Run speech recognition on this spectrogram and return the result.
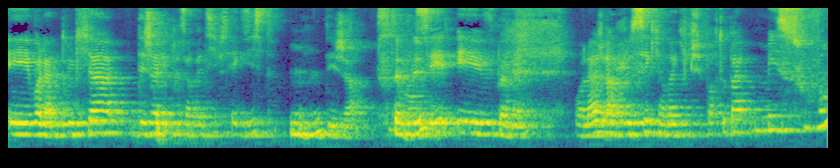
Et voilà, donc il y a déjà les préservatifs, ça existe. Mhm. Déjà. Tout à fait. Et c'est pas mal. Voilà, alors je sais qu'il y en a qui ne supportent pas, mais souvent,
